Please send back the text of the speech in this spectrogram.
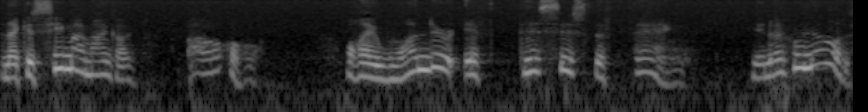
And I could see my mind going, oh, well, I wonder if this is the thing. You know, who knows?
